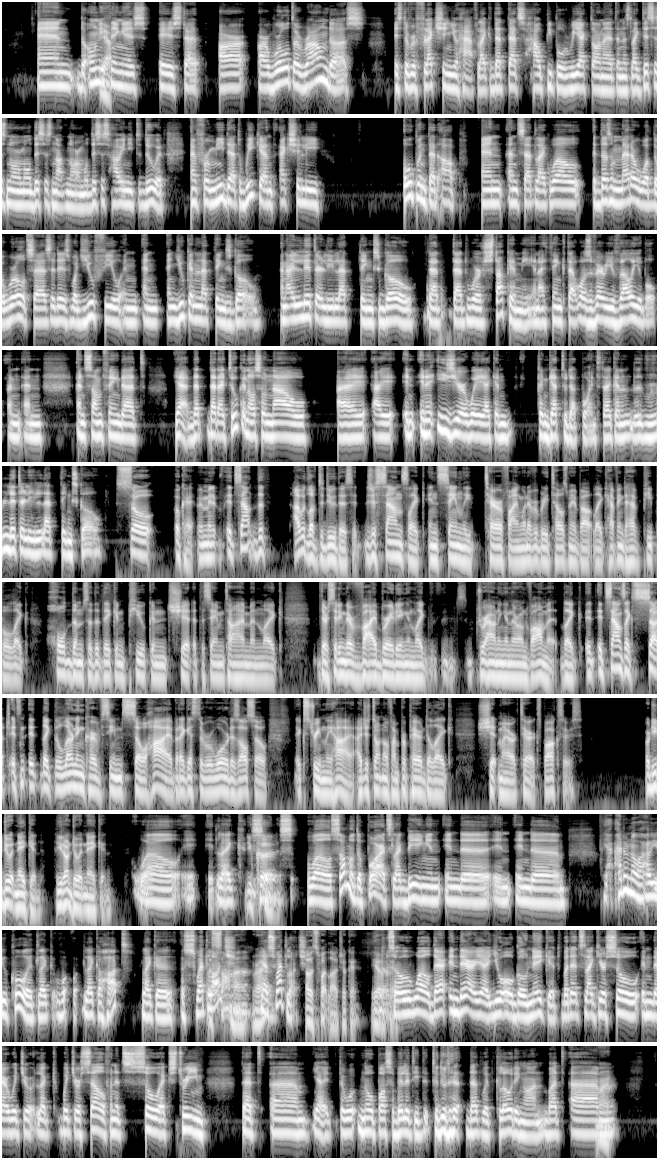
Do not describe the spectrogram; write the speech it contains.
And the only Yeah. thing is is that our our world around us is the reflection you have. Like that that's how people react on it. And it's like this is normal this is not normal this is how you need to do it. And for me that weekend actually opened that up and and said like well it doesn't matter what the world says it is what you feel and and and you can let things go and i literally let things go that that were stuck in me and i think that was very valuable and and and something that yeah that that i took and also now i i in in an easier way i can can get to that point that i can literally let things go So, okay. I mean, it, it sounds that I would love to do this. It just sounds like insanely terrifying when everybody tells me about like having to have people like hold them so that they can puke and shit at the same time and like they're sitting there vibrating and like drowning in their own vomit. Like it, it sounds like such it's it, like the learning curve seems so high, but I guess the reward is also extremely high. I just don't know if I'm prepared to like shit my Arcteryx boxers. Or do you do it naked? You don't do it naked. Well it, it like You could. s- well some of the parts like being in in the in in the yeah i don't know how you call it like wh- like a hut like a, a sweat A lodge sauna, right? yeah sweat lodge Oh, sweat lodge. Okay. Yeah. okay. so well there in there yeah you all go naked but it's like you're so in there with your like with yourself and it's so extreme that um yeah there was no possibility to to do that, that with clothing on but um Right.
